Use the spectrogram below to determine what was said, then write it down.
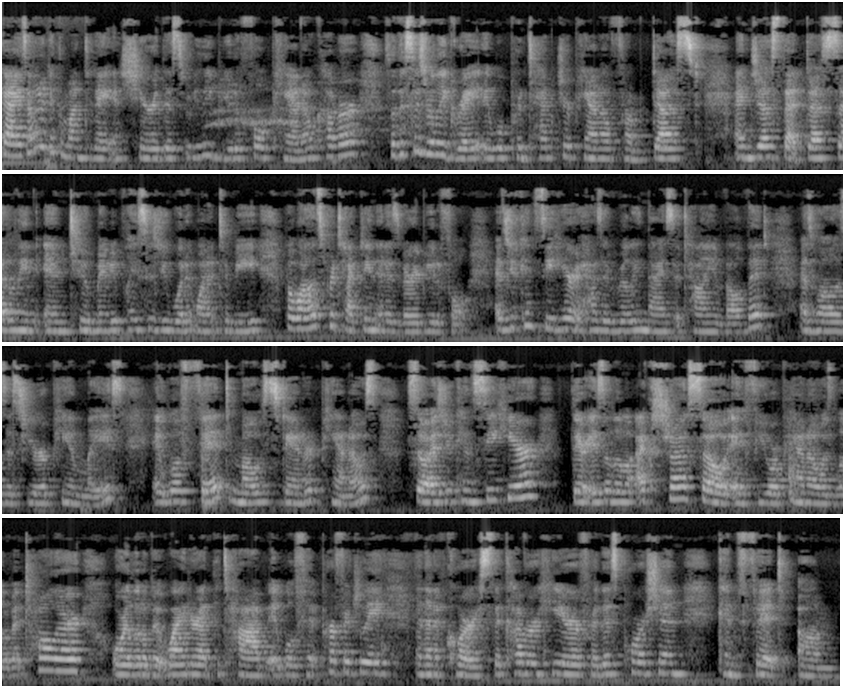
Guys, I wanted to come on today and share this really beautiful piano cover. So this is really great. It will protect your piano from dust and just that dust settling into maybe places you wouldn't want it to be. But while it's protecting, it is very beautiful. As you can see here, it has a really nice Italian velvet as well as this European lace. It will fit most standard pianos. So as you can see here, there is a little extra, so if your piano is a little bit taller or a little bit wider at the top, it will fit perfectly. And then of course, the cover here for this portion can fit um,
